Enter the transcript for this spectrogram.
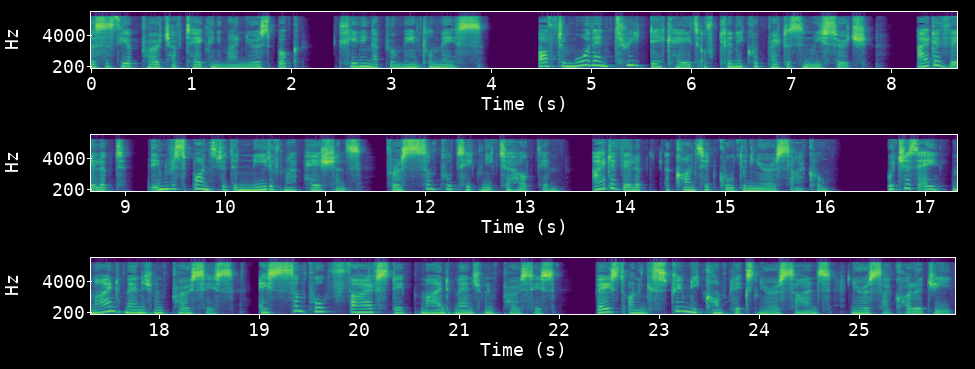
This is the approach I've taken in my newest book, Cleaning Up Your Mental Mess. After more than three decades of clinical practice and research, I developed, in response to the need of my patients, for a simple technique to help them, I developed a concept called the neurocycle, which is a mind management process, a simple five step mind management process based on extremely complex neuroscience, neuropsychology,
